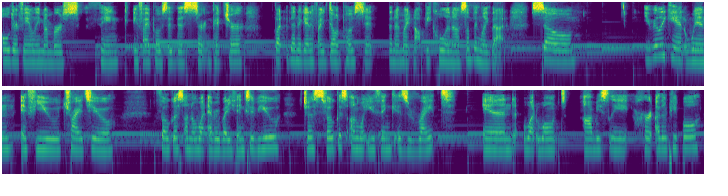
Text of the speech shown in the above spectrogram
older family members think if I posted this certain picture? But then again, if I don't post it, then I might not be cool enough, something like that. So you really can't win if you try to focus on what everybody thinks of you. Just focus on what you think is right and what won't obviously hurt other people,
